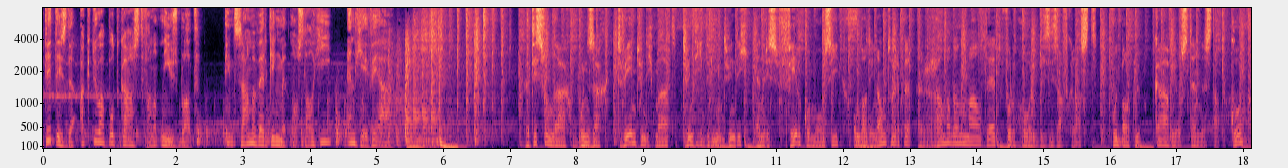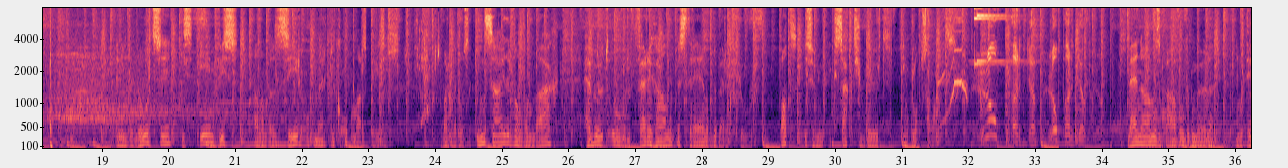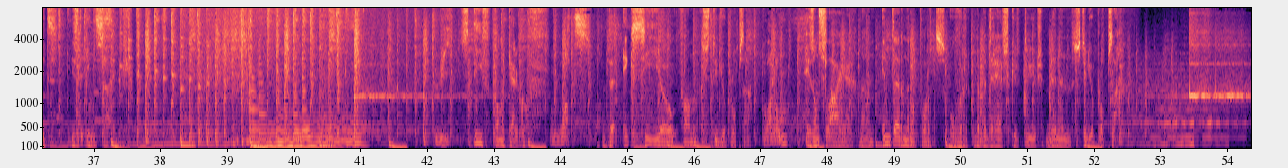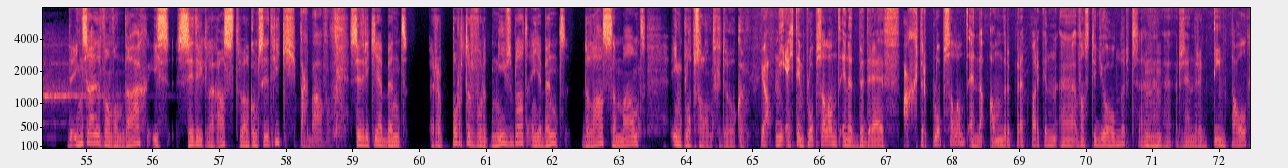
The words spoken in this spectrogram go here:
Dit is de Actua-podcast van het Nieuwsblad. In samenwerking met Nostalgie en GVA. Het is vandaag woensdag 22 maart 2023 en er is veel commotie omdat in Antwerpen een Ramadan-maaltijd voor holibies is afgelast. Voetbalclub KVO Stende staat koop en in de Noordzee is één vis aan een wel zeer opmerkelijke opmars bezig. Maar met onze insider van vandaag hebben we het over verregaande pesterijen op de werkvloer. Wat is er nu exact gebeurd in Plopsaland? Plopperde, plopperde, plop. Mijn naam is Bavo Vermeulen en dit is de Insider. Wie? Steve van de Kerkhof, Wat? de ex-CEO van Studio Plopsa. Waarom? Hij is ontslagen na een intern rapport over de bedrijfscultuur binnen Studio Plopsa. De insider van vandaag is Cedric Lagast. Welkom Cedric. Dag Bavo. Cedric, jij bent reporter voor het Nieuwsblad en je bent de laatste maand in Plopsaland gedoken. Ja, niet echt in Plopsaland, in het bedrijf achter Plopsaland en de andere pretparken eh, van Studio 100. Eh, eh, er zijn er een tiental.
